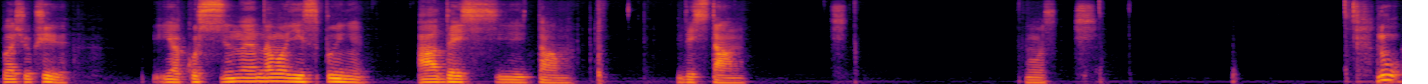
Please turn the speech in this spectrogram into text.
плащ взагалі якось не на моїй спині, а десь там. Десь там. Ось. Ну,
